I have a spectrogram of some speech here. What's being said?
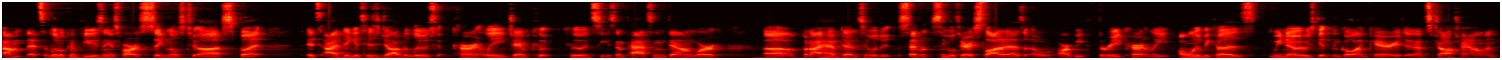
um, that's a little confusing as far as signals to us, but it's I think it's his job to lose currently. James Cook could see some passing down work. Uh, but I have Devin Singletary slotted as RB three currently, only because we know who's getting the goal line carries, and that's Josh Allen.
